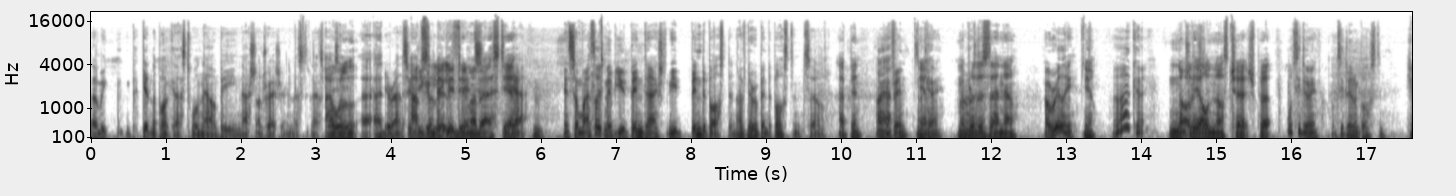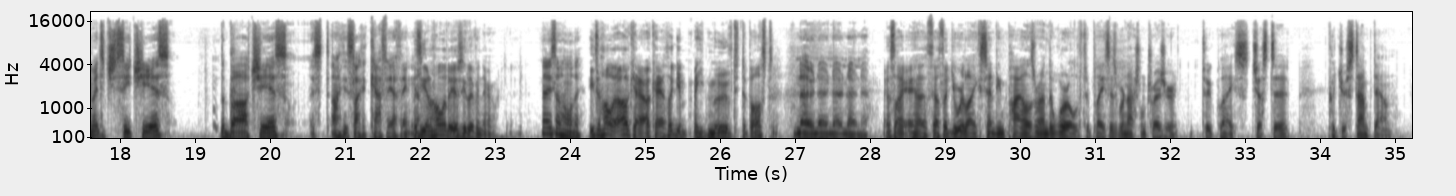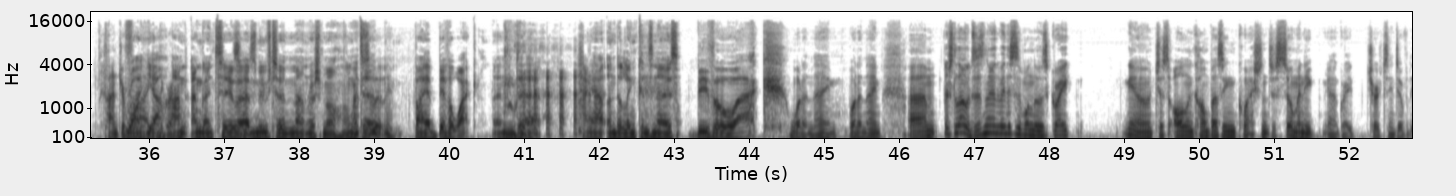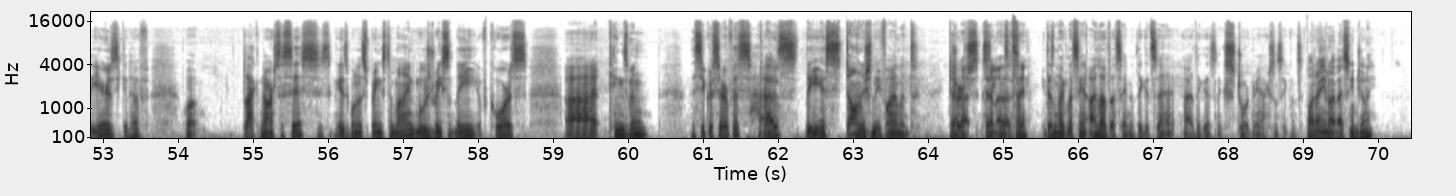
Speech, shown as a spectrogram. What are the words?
that we get in the podcast will now be National Treasure. And that's, that's I will basically uh, your answer. If you can make absolutely do my best. Yeah, Yeah. In some way, I thought maybe you'd been to actually you'd been to Boston. I've never been to Boston, so I've been. I you've been. Yeah. Okay. My All right. brother's there now. Oh, really? Yeah. Oh, okay. Not the Old North Church, but What's he doing? What's he doing in Boston? he went to see Cheers, the bar Cheers. It's, it's like a cafe, I think. Is he on holiday or is he living there? No, he's on holiday. He's on holiday. Okay, okay. I thought you, he'd moved to Boston. No, no, no, no, no. It's like I, th- I thought you were like sending piles around the world to places where National Treasure took place, just to put your stamp down, plant your flag Right, in yeah. the ground. I'm, I'm going to, so uh, to move to Mount Rushmore. I'm going Absolutely. to buy a bivouac and uh, hang out under Lincoln's nose. Bivouac. What a name. What a name. Um, there's loads, isn't there? I mean, this is one of those great, you know, just all encompassing questions. There's so many you know, great church scenes over the years. You could have, well, Black Narcissus is, is one that springs to mind. Most Hmm. recently, of course, uh, Kingsman, the Secret Service, has the astonishingly violent Oh. Don't church like- don't like that scene. He doesn't like that scene. I love that scene. I think it's uh, I think it's an extraordinary action sequence. Why don't you like that scene, Johnny?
